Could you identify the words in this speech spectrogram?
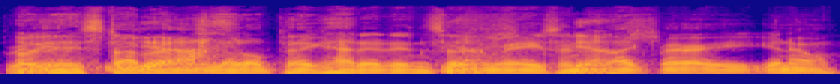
Really yeah. stubborn, Yeah. little pig-headed in certain Yes, ways, and yes. like very, you know.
